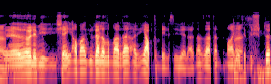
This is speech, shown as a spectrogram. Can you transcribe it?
Evet. eee, öyle bir şey ama güzel alımlar da, hani, yaptım belli seviyelerden. Zaten maliyetin Evet. düşüktü.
